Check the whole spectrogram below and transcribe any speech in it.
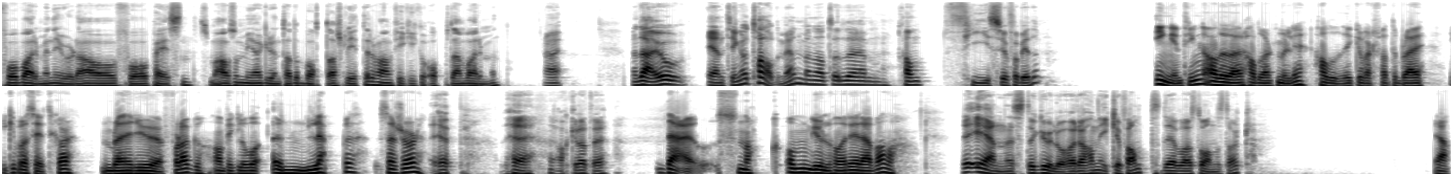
få varmen i hjula og få pacen, som er også mye av grunnen til at Botta sliter, for han fikk ikke opp den varmen. Men det er jo én ting å ta dem igjen, men at det, han fiser jo forbi det. Ingenting av det der hadde vært mulig, hadde det ikke vært for at det blei ikke bare safety car, men blei rødflagg. Han fikk lov å unlappe seg sjøl. Jepp. Det er akkurat det. Det er jo snakk om gullhår i ræva, da. Det eneste gullhåret han ikke fant, det var stående start. Ja.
